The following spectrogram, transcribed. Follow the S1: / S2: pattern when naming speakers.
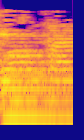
S1: 我怕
